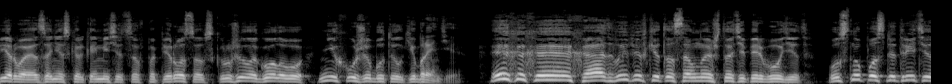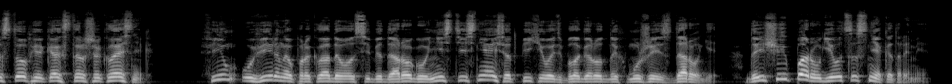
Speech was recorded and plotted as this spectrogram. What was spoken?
Первая за несколько месяцев папироса вскружила голову не хуже бутылки бренди. Эх-эх-эх, а от выпивки-то со мной что теперь будет? Усну после третьей стопки, как старшеклассник. Фим уверенно прокладывал себе дорогу, не стесняясь отпихивать благородных мужей с дороги, да еще и поругиваться с некоторыми.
